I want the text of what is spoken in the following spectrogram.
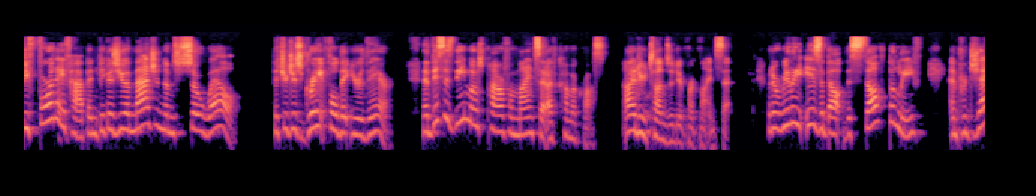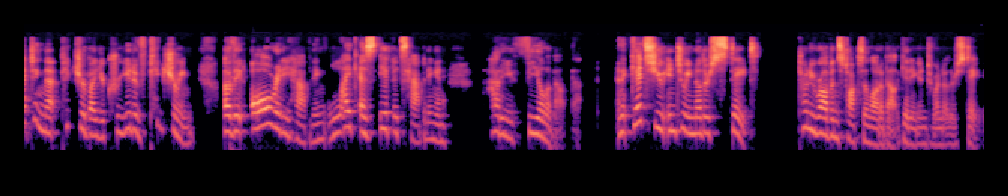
before they've happened because you imagine them so well that you're just grateful that you're there. Now, this is the most powerful mindset I've come across. I do tons of different mindset, but it really is about the self belief and projecting that picture by your creative picturing of it already happening, like as if it's happening. And how do you feel about that? And it gets you into another state Tony Robbins talks a lot about getting into another state.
